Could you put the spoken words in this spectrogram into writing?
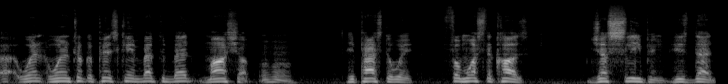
uh, went went and took a piss. Came back to bed. Mash up. Mm-hmm. He passed away. From what's the cause? Just sleeping. He's dead.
